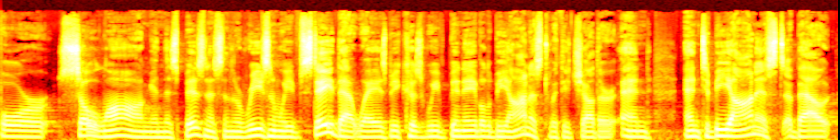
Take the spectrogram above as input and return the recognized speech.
for so long in this business. And the reason we've stayed that way is because we've been able to be honest with each other and and to be honest about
